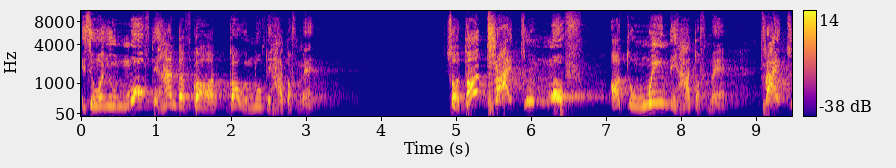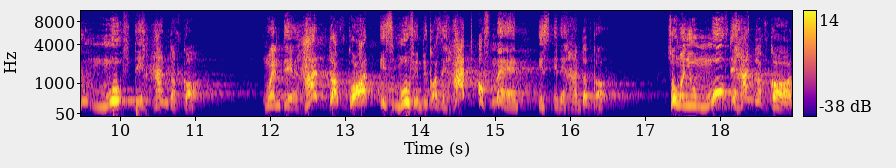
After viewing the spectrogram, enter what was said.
You see, when you move the hand of God, God will move the heart of man. So don't try to move or to win the heart of man. Try to move the hand of God when the hand of God is moving because the heart of man is in the hand of God. So when you move the hand of God,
